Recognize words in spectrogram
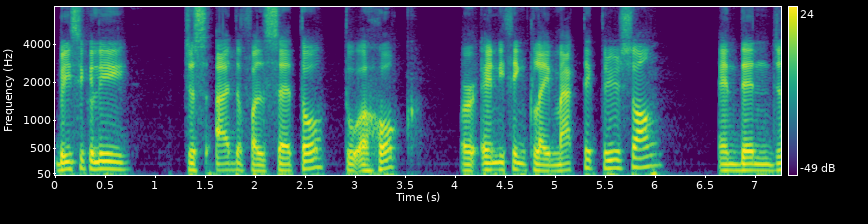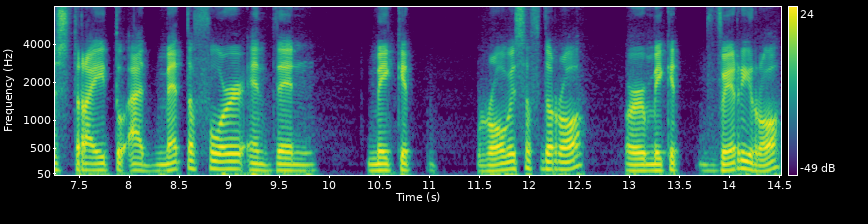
basically just add a falsetto to a hook or anything climactic to your song and then just try to add metaphor and then make it rawest of the raw or make it very raw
